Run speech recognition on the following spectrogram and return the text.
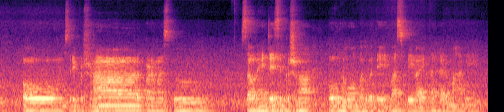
ઓમ શ્રી કૃષ્ણાર્પણમસ્તુ. સૌને જય શ્રી કૃષ્ણ. ઓમ નમો ભગવતે વાસુદેવાય હર હર મહાદેવ.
